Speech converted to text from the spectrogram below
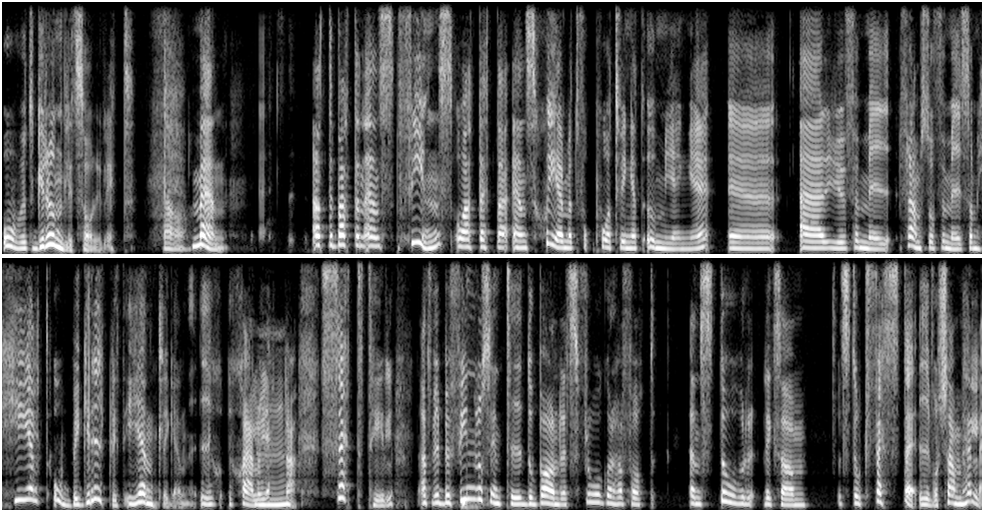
outgrundligt sorgligt. Ja. Men att debatten ens finns och att detta ens sker med påtvingat umgänge eh, är ju för mig, framstår för mig som helt obegripligt egentligen i själ och mm. hjärta. Sett till att vi befinner oss i en tid då barnrättsfrågor har fått en stor liksom, ett stort fäste i vårt samhälle.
